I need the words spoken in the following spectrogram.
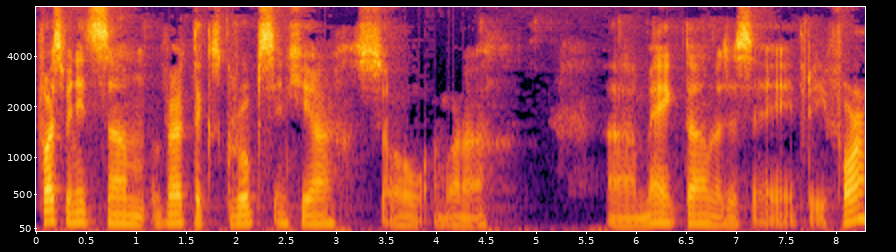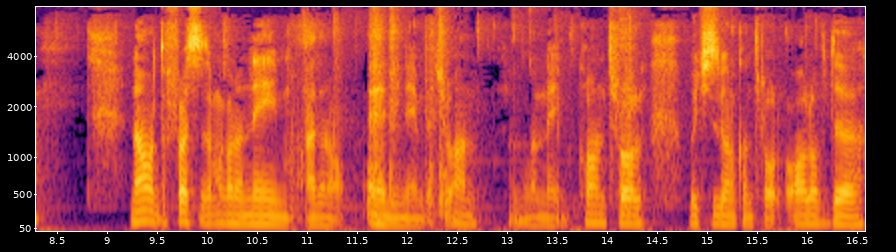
first we need some vertex groups in here. So I'm gonna uh, make them let's just say three four. Now the first is I'm gonna name I don't know any name that you want. I'm gonna name control which is gonna control all of the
